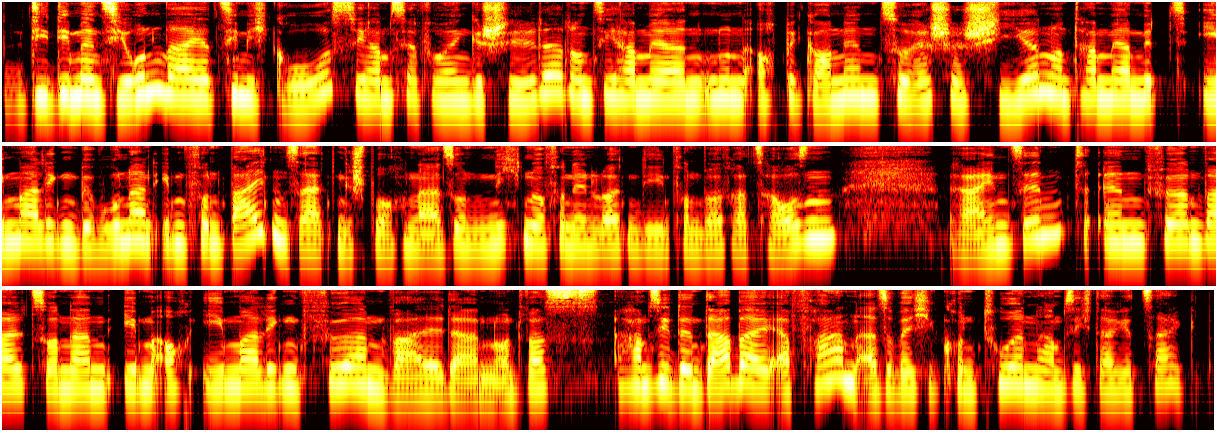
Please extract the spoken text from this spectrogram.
Die Dimension war ja ziemlich groß. Sie haben es ja vorhin geschildert und Sie haben ja nun auch begonnen zu recherchieren und haben ja mit ehemaligen Bewohnern eben von beiden Seiten gesprochen. Also nicht nur von den Leuten, die von Wolfratshausen rein sind in Föhrenwald, sondern eben auch ehemaligen Föhrenwaldern. Und was haben Sie denn dabei erfahren? Also welche Konturen haben sich da gezeigt?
